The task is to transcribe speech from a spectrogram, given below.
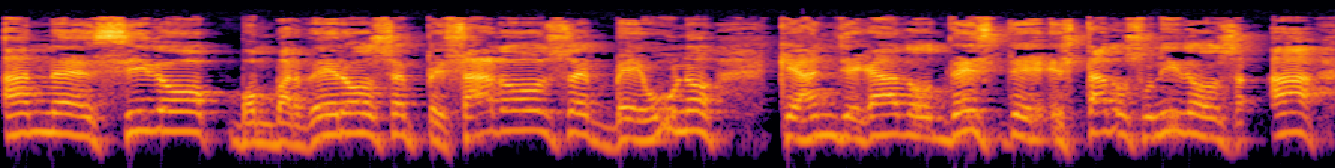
han eh, sido bombarderos pesados eh, B-1 que han llegado desde Estados Unidos a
